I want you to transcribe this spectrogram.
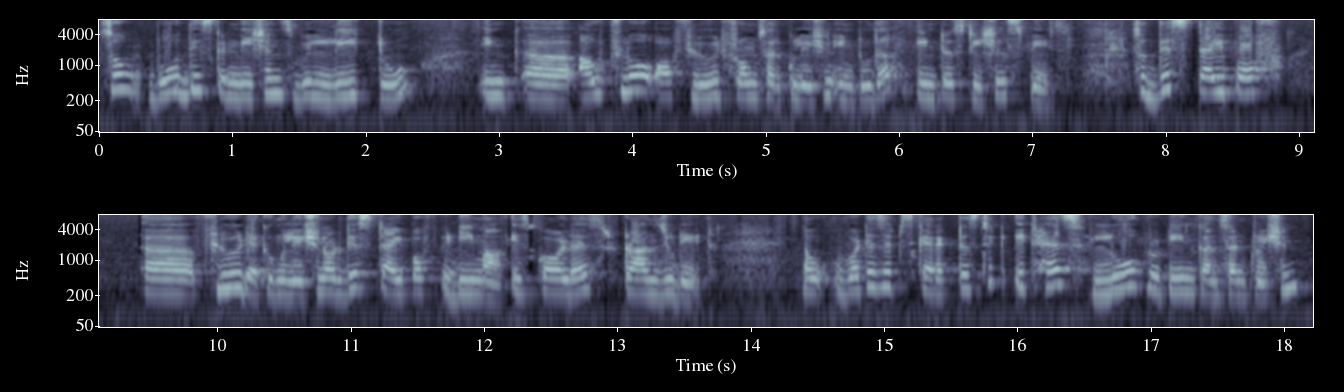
So both these conditions will lead to in, uh, outflow of fluid from circulation into the interstitial space. So this type of uh, fluid accumulation or this type of edema is called as transudate. Now what is its characteristic? It has low protein concentration,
